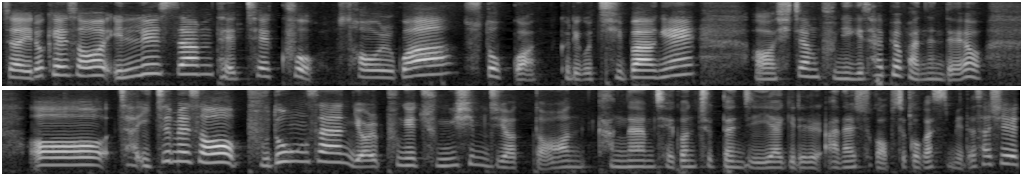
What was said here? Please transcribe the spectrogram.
자, 이렇게 해서 113 대책 후 서울과 수도권 그리고 지방의 어, 시장 분위기 살펴봤는데요. 어, 자, 이쯤에서 부동산 열풍의 중심지였던 강남 재건축 단지 이야기를 안 할 수가 없을 것 같습니다. 사실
